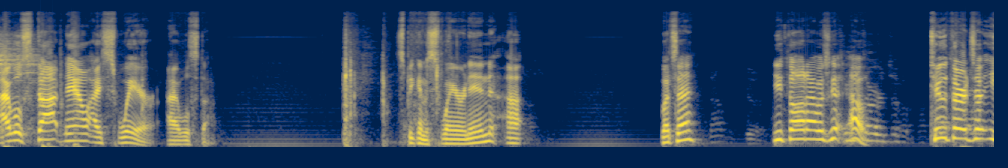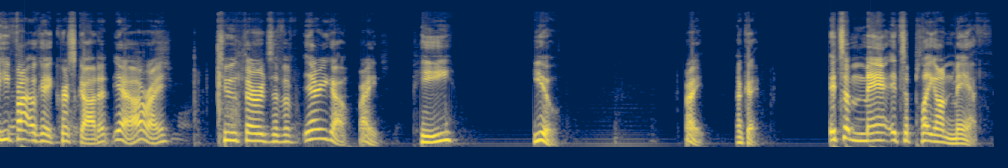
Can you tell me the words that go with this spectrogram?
I will stop now. I swear, I will stop. Speaking of swearing in, uh, what's that? You thought I was good? Oh, two thirds of he. Fi- okay, Chris got it. Yeah, all right. Two thirds of a. There you go. Right. P. U. Right. Okay. It's a math. It's a play on math.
